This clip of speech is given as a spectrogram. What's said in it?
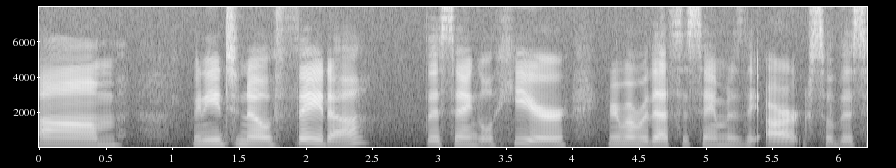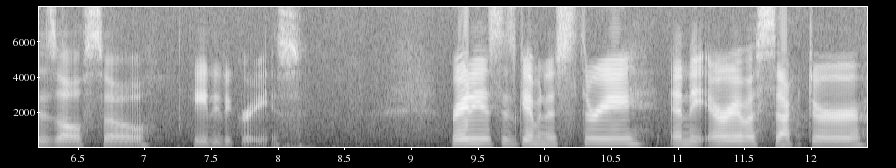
um, we need to know theta, this angle here. Remember that's the same as the arc, so this is also 80 degrees. Radius is given as 3, and the area of a sector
